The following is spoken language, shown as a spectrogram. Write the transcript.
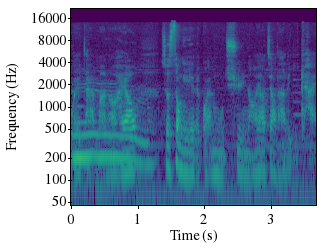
灰坛嘛，然后还要就送爷爷的棺木去，然后要叫他离开，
